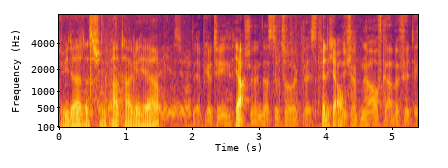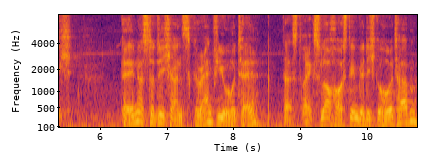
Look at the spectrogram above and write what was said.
wieder. Das ist schon ein paar Tage her. Deputy? Ja. Schön, dass du zurück bist. Finde ich auch. Ich habe eine Aufgabe für dich. Erinnerst du dich ans Grandview Hotel? Das Drecksloch, aus dem wir dich geholt haben?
